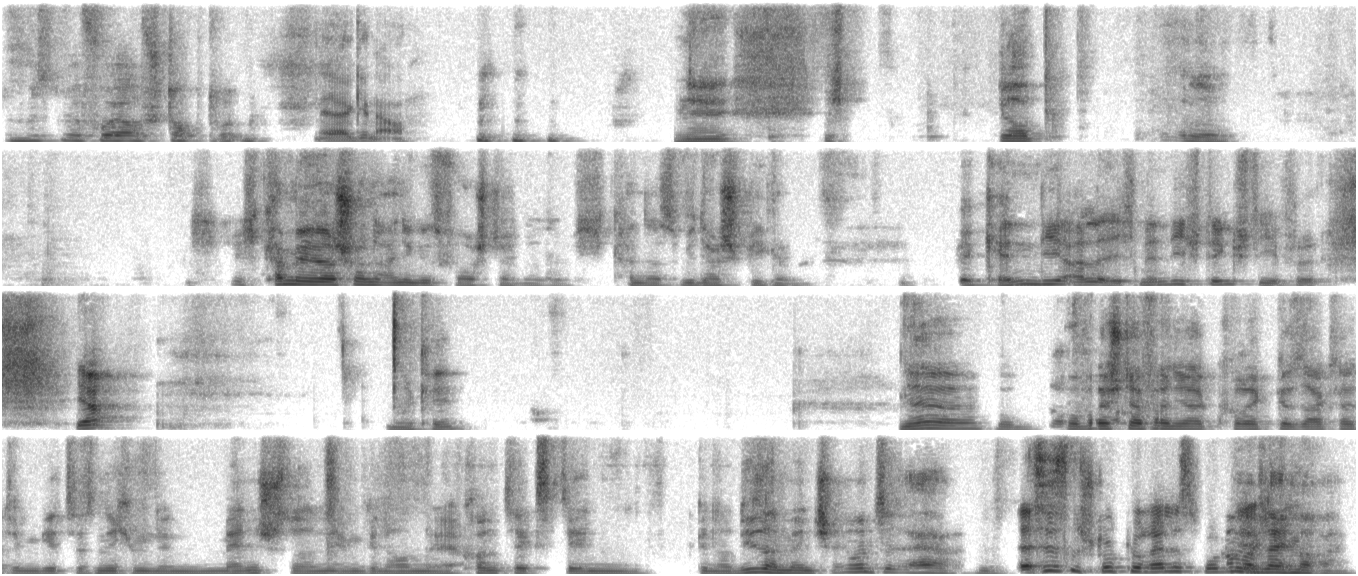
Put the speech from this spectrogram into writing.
Dann müssten wir vorher auf Stopp drücken. Ja, genau. nee, ich glaube, also ich, ich, kann mir ja schon einiges vorstellen. Also ich kann das widerspiegeln. Wir kennen die alle. Ich nenne die Stinkstiefel. Ja. Okay. Ja, wo, wobei Stefan ja korrekt gesagt hat, ihm geht es nicht um den Mensch, sondern eben genau um den ja. Kontext, den genau dieser Mensch. Und, äh, es ist ein strukturelles Problem. Gehen wir gleich mal rein.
